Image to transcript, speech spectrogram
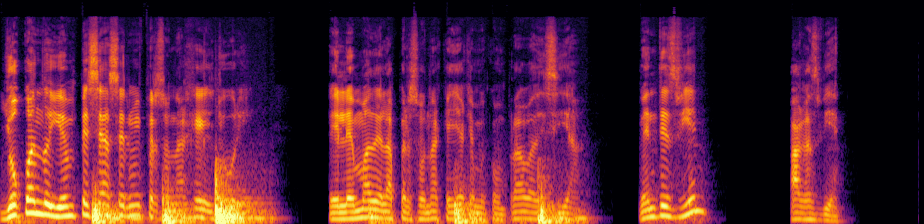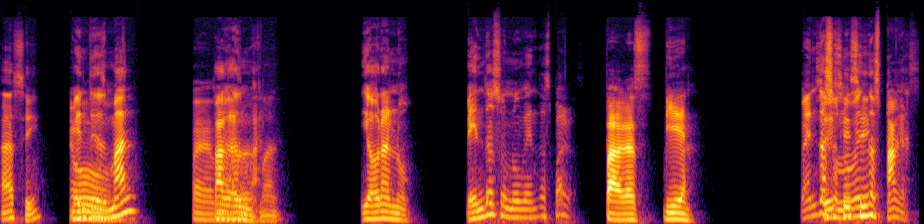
yo cuando yo empecé a hacer mi personaje de Yuri, el lema de la persona aquella que me compraba decía, vendes bien, pagas bien. Ah, sí. Vendes Oh, mal, pagas mal. Y ahora no. Vendas o no vendas, pagas. Pagas bien. Vendas Sí, o sí, no sí. vendas, pagas.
